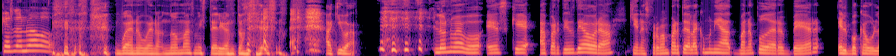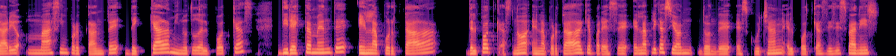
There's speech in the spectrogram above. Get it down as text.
¿Qué es lo nuevo? Bueno, bueno, no más misterio entonces. Aquí va. Lo nuevo es que a partir de ahora, quienes forman parte de la comunidad van a poder ver el vocabulario más importante de cada minuto del podcast directamente en la portada del podcast, ¿no? En la portada que aparece en la aplicación donde escuchan el podcast This is Spanish.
